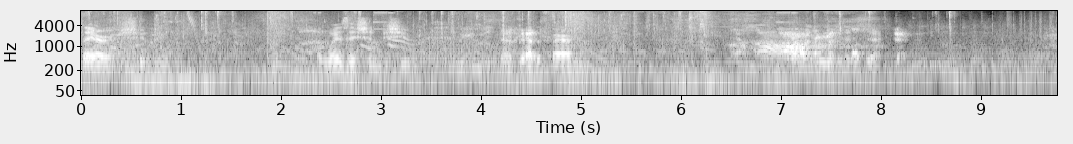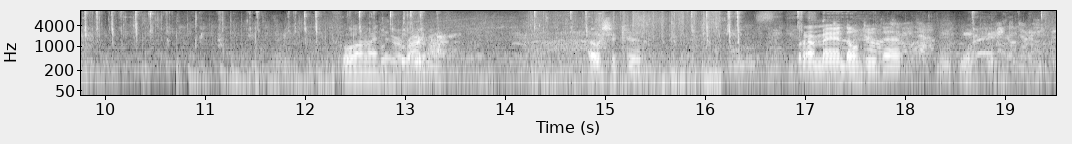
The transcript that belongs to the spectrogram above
They are shooting in ways they shouldn't be shooting. Got the fair. Cool. I might Look just. I wish I could, but our man don't do that.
